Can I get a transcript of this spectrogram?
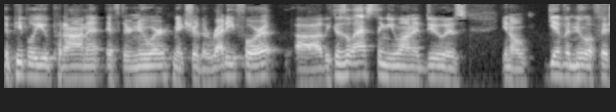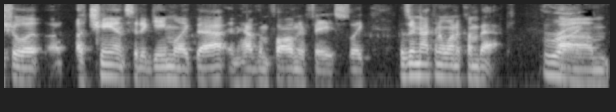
the people you put on it if they're newer make sure they're ready for it uh, because the last thing you want to do is you know give a new official a, a, chance at a game like that and have them fall on their face like because they're not going to want to come back um,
